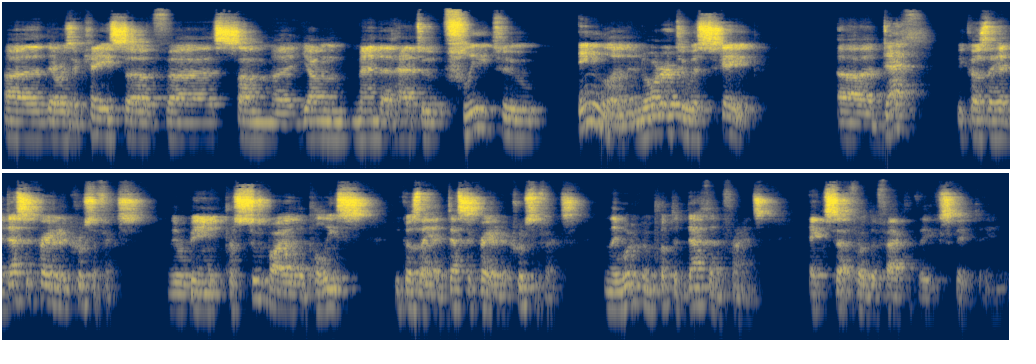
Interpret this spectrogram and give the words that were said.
uh, there was a case of uh, some uh, young men that had to flee to England in order to escape uh, death because they had desecrated a crucifix. They were being pursued by the police because they had desecrated a crucifix. And they would have been put to death in France, except for the fact that they escaped to England.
